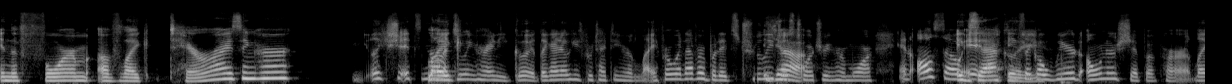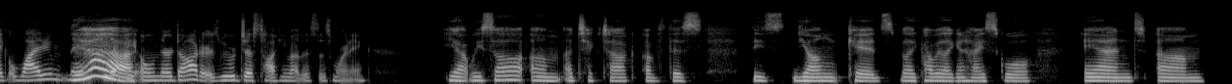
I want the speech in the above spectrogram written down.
in the form of like terrorizing her. Like sh- it's not Like- doing her any good. Like I know he's protecting her life or whatever, but it's truly Yeah. just torturing her more. And also, it- it's like a weird ownership of her. Like why do men Yeah. like they own their daughters? We were just talking about this this morning. Yeah, we saw um a TikTok of this these young kids, like probably like in high school, and um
